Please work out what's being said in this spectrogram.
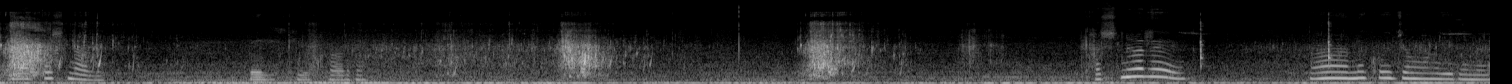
Yaklaş nerede? Belki yukarıda. Taş nerede? Ha ne koyacağım onu yerine?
